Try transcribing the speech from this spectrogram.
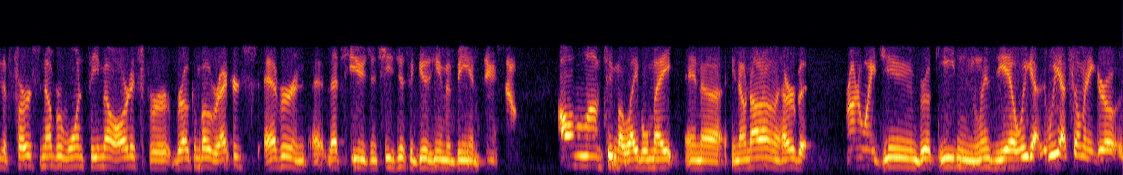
the first number one female artist for Broken Bow Records ever, and uh, that's huge. And she's just a good human being too. So all the love to my label mate, and uh, you know, not only her, but Runaway June, Brooke Eden, Lindsay Ell. We got we got so many girl,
